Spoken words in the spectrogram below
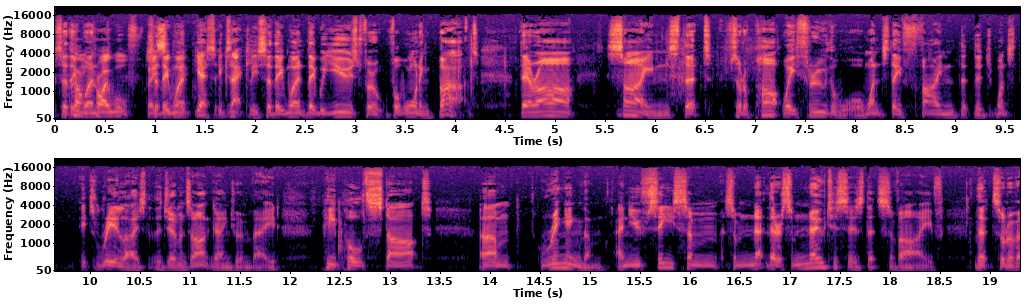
so You they can't weren't cry wolf, So they weren't. Yes, exactly. So they weren't. They were used for for warning. But there are signs that sort of partway through the war, once they find that the once it's realised that the Germans aren't going to invade, people start um, ringing them, and you see some some. There are some notices that survive. That sort of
